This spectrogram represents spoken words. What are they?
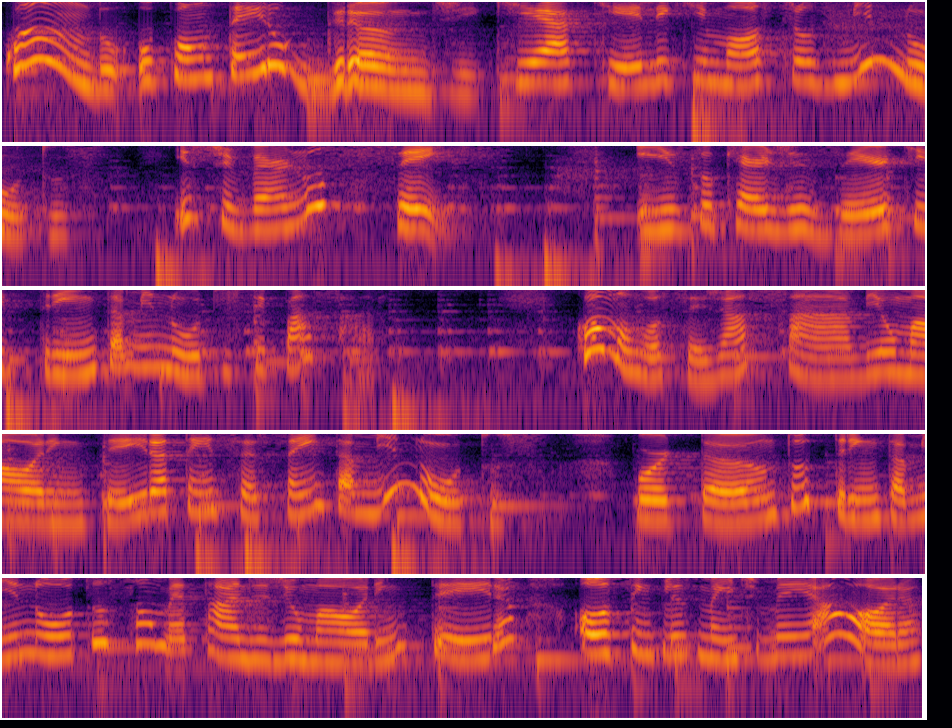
Quando o ponteiro grande, que é aquele que mostra os minutos, estiver no 6, isso quer dizer que 30 minutos se passaram. Como você já sabe, uma hora inteira tem 60 minutos. Portanto, 30 minutos são metade de uma hora inteira ou simplesmente meia hora.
